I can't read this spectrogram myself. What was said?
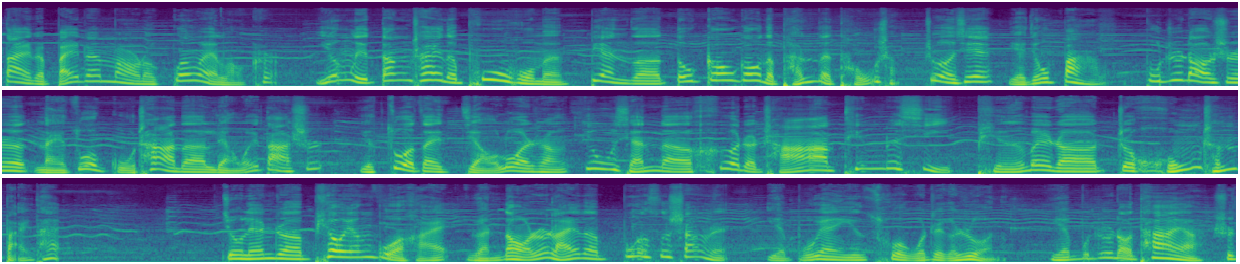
戴着白毡帽的关外老客。营里当差的铺户们辫子都高高的盘在头上，这些也就罢了。不知道是哪座古刹的两位大师，也坐在角落上悠闲地喝着茶，听着戏，品味着这红尘百态。就连这漂洋过海、远道而来的波斯商人，也不愿意错过这个热闹。也不知道他呀是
